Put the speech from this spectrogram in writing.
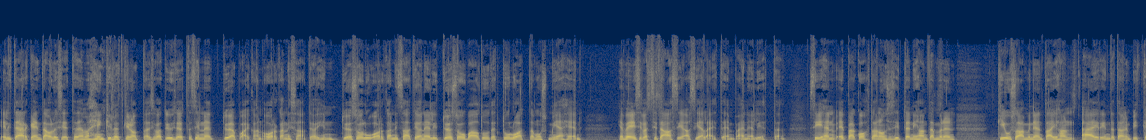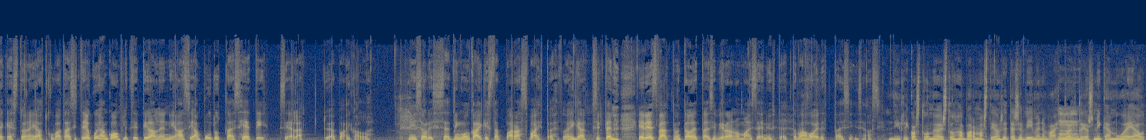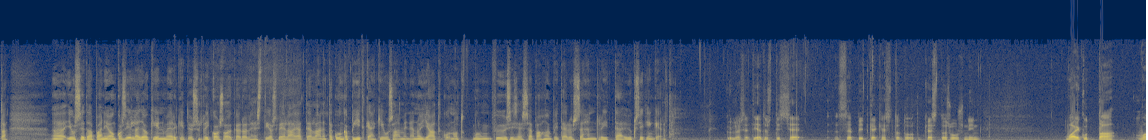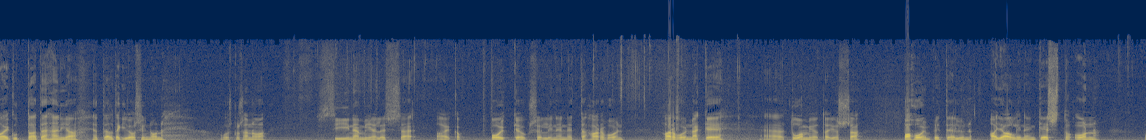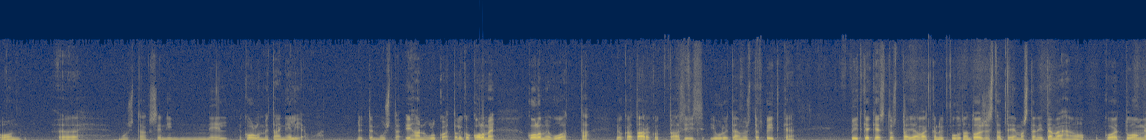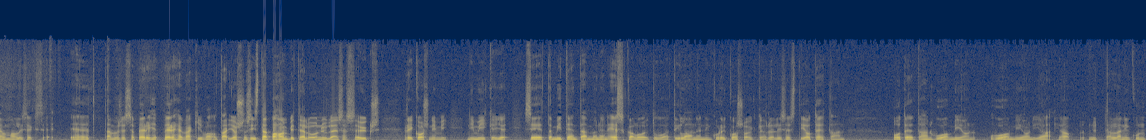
Eli tärkeintä olisi, että nämä henkilötkin ottaisivat yhteyttä sinne työpaikan organisaatioihin, työsoluorganisaatioon eli työsoluvaltuutettuun luottamusmieheen ja veisivät sitä asiaa siellä eteenpäin. Eli että siihen epäkohtaan on se sitten ihan tämmöinen kiusaaminen tai ihan häirintä, tämmöinen pitkäkestoinen jatkuva tai sitten joku ihan konfliktitilanne, niin asiaan puututtaisiin heti siellä työpaikalla. Niin se olisi se että niin kuin kaikista paras vaihtoehto, eikä mm. sitten edes välttämättä otettaisi viranomaiseen yhteyttä, vaan mm. hoidettaisiin se asia. Niin rikostuomioistuinhan varmasti on sitten se viimeinen vaihtoehto, mm. jos mikään muu ei auta. Jussi Tapani, onko sillä jokin merkitys rikosoikeudellisesti, jos vielä ajatellaan, että kuinka pitkään kiusaaminen on jatkunut? Kun fyysisessä pahoinpitelyssähän riittää yksikin kerta. Kyllä se tietysti se, se pitkäkestoisuus niin vaikuttaa vaikuttaa tähän ja, ja tältäkin osin on, voisiko sanoa, siinä mielessä aika poikkeuksellinen, että harvoin, harvoin näkee ää, tuomiota, jossa pahoinpitelyn ajallinen kesto on, on ää, muistaakseni nel, kolme tai neljä vuotta. Nyt en muista ihan ulkoa, että oliko kolme, kolme vuotta, joka tarkoittaa siis juuri tämmöistä pitkää pitkäkestosta ja vaikka nyt puhutaan toisesta teemasta, niin tämähän on koettu ongelmalliseksi eh, tämmöisessä perhe, perheväkivalta, jossa siis tämä pahoinpitely on yleensä se yksi rikosnimi. Nimike. Ja se, että miten tämmöinen eskaloituva tilanne niin kuin rikosoikeudellisesti otetaan, otetaan huomioon, huomioon ja, ja nyt tällä niin kuin,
